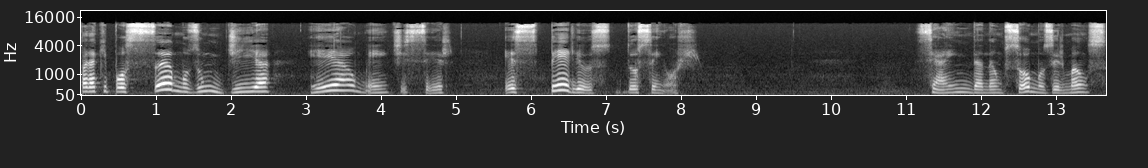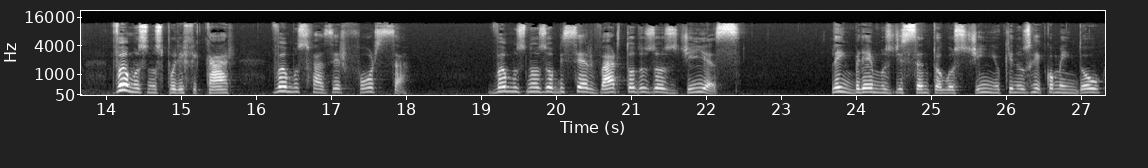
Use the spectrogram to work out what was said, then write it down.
para que possamos um dia realmente ser espelhos do Senhor. Se ainda não somos irmãos, vamos nos purificar, vamos fazer força, vamos nos observar todos os dias. Lembremos de Santo Agostinho que nos recomendou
